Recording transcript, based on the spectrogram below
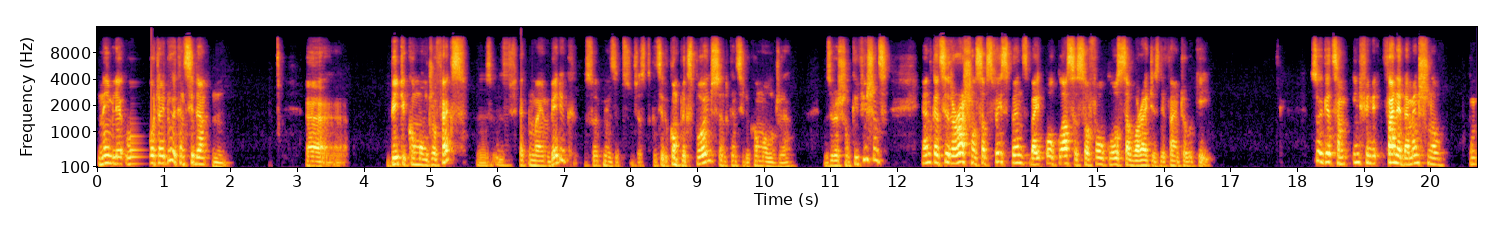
Namely, what I do, I consider mm, uh, basic cohomology of X, my embedding. So it means it's just consider complex points and consider cohomology with rational coefficients and consider rational subspace spans by all classes of all closed subvarieties defined over K. So you get some infinite finite dimensional mm,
